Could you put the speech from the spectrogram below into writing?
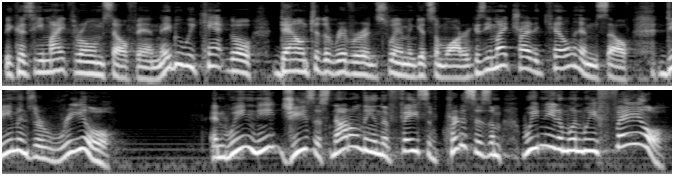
because he might throw himself in. Maybe we can't go down to the river and swim and get some water because he might try to kill himself. Demons are real. And we need Jesus not only in the face of criticism, we need him when we fail.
